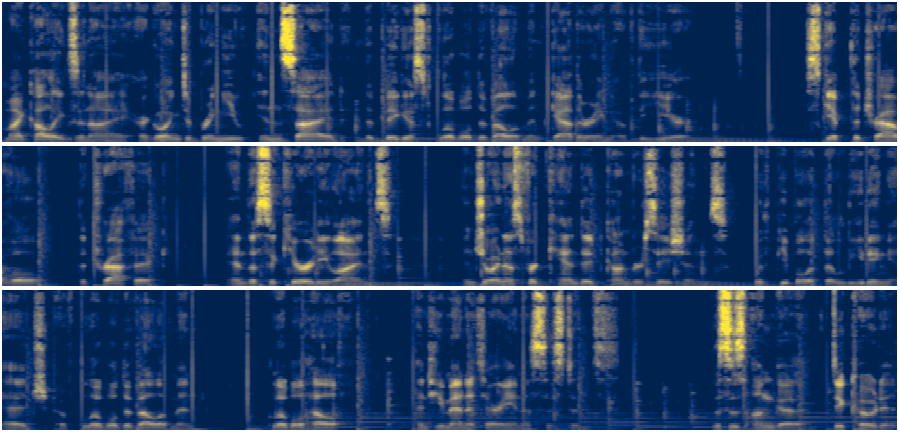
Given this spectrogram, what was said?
my colleagues and I are going to bring you inside the biggest global development gathering of the year. Skip the travel, the traffic, and the security lines, and join us for candid conversations with people at the leading edge of global development, global health, and humanitarian assistance. This is UNGA Decoded.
